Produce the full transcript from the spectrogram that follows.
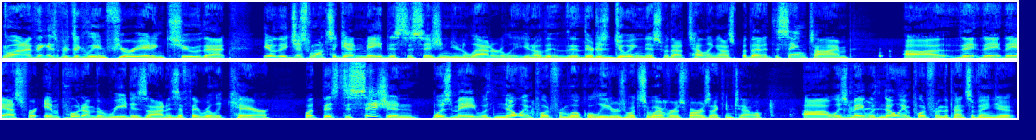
Well, and I think it's particularly infuriating too that you know they just once again made this decision unilaterally. You know, they, are just doing this without telling us. But then at the same time, uh, they, they they ask for input on the redesign as if they really care. But this decision was made with no input from local leaders whatsoever, as far as I can tell uh, was made with no input from the Pennsylvania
